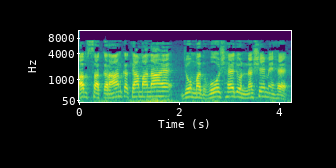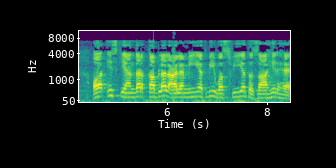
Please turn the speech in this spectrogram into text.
अब सकरान का क्या माना है? जो मदहोश है, जो नशे में है। और इसके अंदर कबल आलमियत भी वसफियत ज़ाहिर है।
